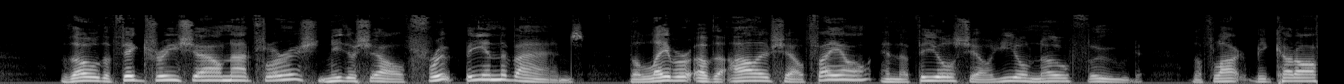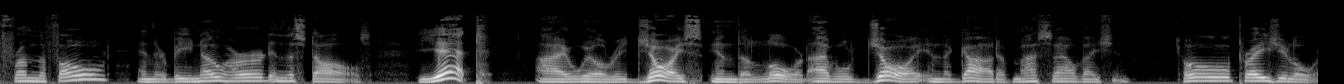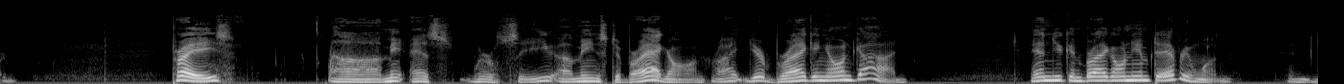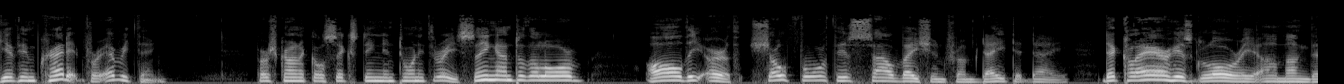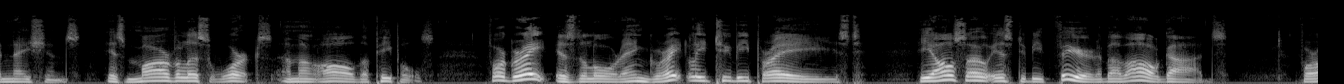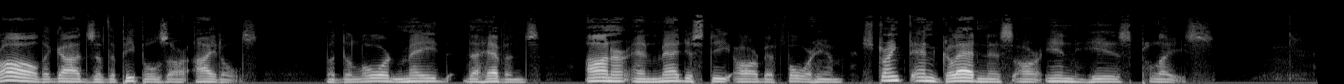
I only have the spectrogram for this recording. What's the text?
though the fig tree shall not flourish, neither shall fruit be in the vines, the labor of the olive shall fail, and the field shall yield no food. The flock be cut off from the fold, and there be no herd in the stalls. Yet I will rejoice in the Lord. I will joy in the God of my salvation. Oh, praise you, Lord. Praise, uh, as we'll see, uh, means to brag on, right? You're bragging on God. And you can brag on Him to everyone and give Him credit for everything. First Chronicles 16 and 23. Sing unto the Lord all the earth. Show forth His salvation from day to day. Declare His glory among the nations, His marvelous works among all the peoples. For great is the Lord, and greatly to be praised. He also is to be feared above all gods. For all the gods of the peoples are idols. But the Lord made the heavens. Honor and majesty are before him. Strength and gladness are in his place.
